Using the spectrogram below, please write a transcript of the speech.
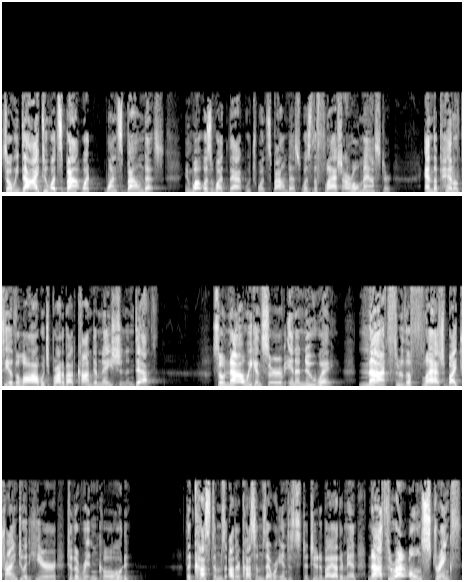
So we died to what's bound, what once bound us. And what was what that which once bound us? Was the flesh, our old master, and the penalty of the law, which brought about condemnation and death. So now we can serve in a new way, not through the flesh by trying to adhere to the written code, the customs, other customs that were instituted by other men, not through our own strength,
